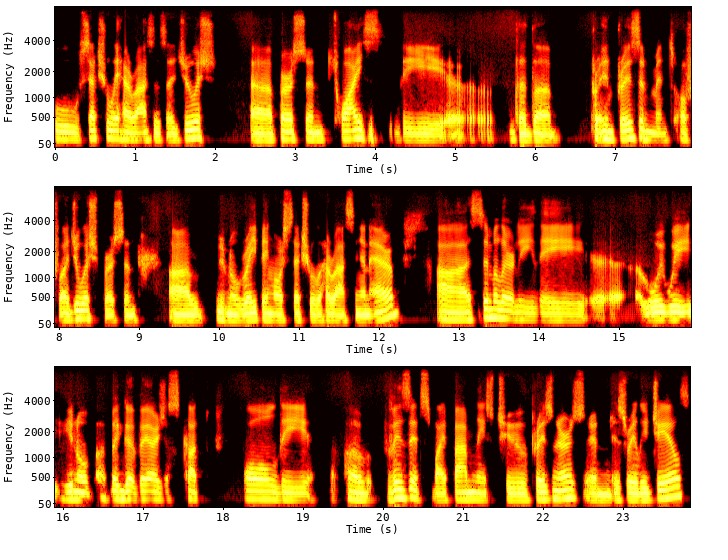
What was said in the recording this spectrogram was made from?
who sexually harasses a Jewish uh, person twice the uh, the the imprisonment of a Jewish person, you know, raping or sexually harassing an Arab. Uh, similarly, they uh, we, we, you know Ben Gvir just cut all the uh, visits by families to prisoners in Israeli jails,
